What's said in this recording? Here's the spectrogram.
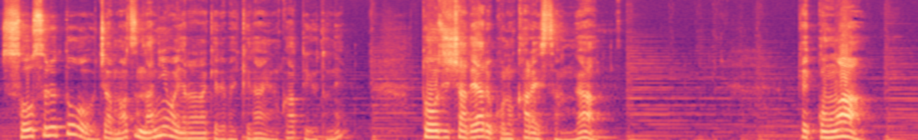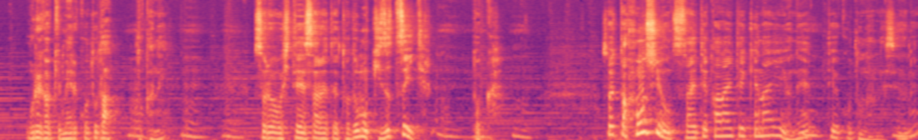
そうするとじゃあまず何をやらなければいけないのかというとね当事者であるこの彼氏さんが、結婚は俺が決めることだとかね、うんそれを否定されてとても傷ついてるとか、うんそういった本心を伝えていかないといけないよねっていうことなんですよね。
